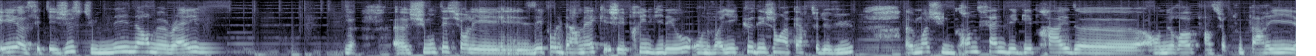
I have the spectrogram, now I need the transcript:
et euh, c'était juste une énorme rave. Je suis montée sur les épaules d'un mec, j'ai pris une vidéo, on ne voyait que des gens à perte de vue. moi, je suis une grande fan des Gay Pride en Europe, surtout Paris,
